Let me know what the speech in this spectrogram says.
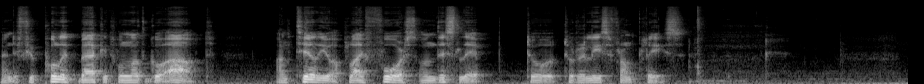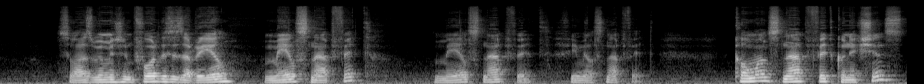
and if you pull it back it will not go out until you apply force on this lip to, to release from place. So as we mentioned before, this is a real male snap fit, male snap fit, female snap fit. Common snap fit connections,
